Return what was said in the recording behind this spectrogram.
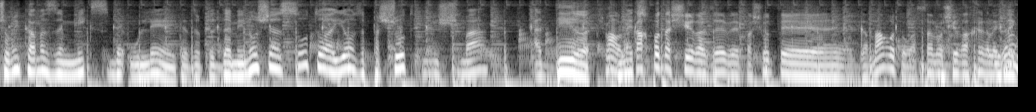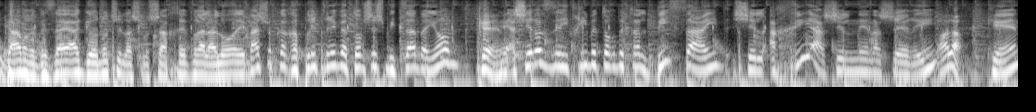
שומעים כמה זה מיקס מעולה. תדמיינו שעשו אותו היום, זה פשוט נשמע אדיר. תשמע, הוא לקח פה את השיר הזה ופשוט אה, גמר אותו, עשה לו שיר אחר לגמרי. לגמרי, וזה היה הגאונות של השלושה חבר'ה הללו. אה, משהו ככה פרי טריוויה, טוב שיש מצעד היום. כן. אה, השיר הזה התחיל בתור בכלל בי סייד של אחיה של ננה שרי. וואלה. כן,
